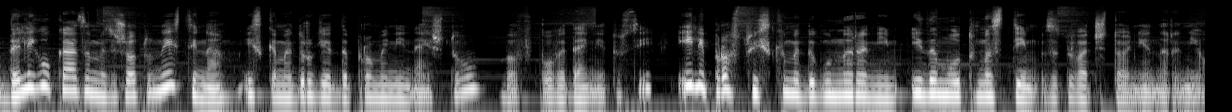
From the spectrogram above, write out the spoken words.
Дали го казваме, защото наистина искаме другият да промени нещо в поведението си, или просто искаме да го нараним и да му отмъстим за това, че той ни е наранил.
